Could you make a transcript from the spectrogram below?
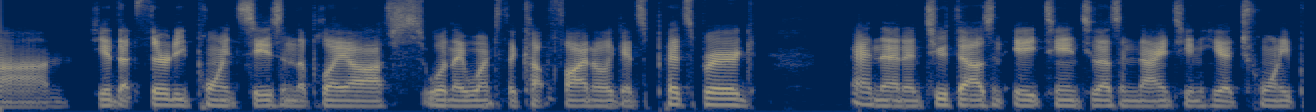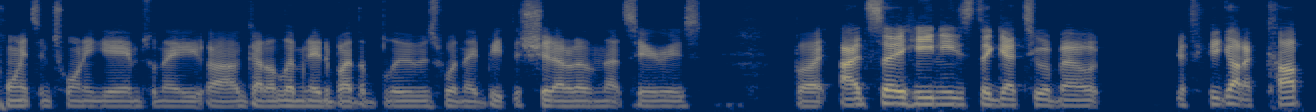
um, he had that 30 point season in the playoffs when they went to the cup final against pittsburgh and then in 2018 2019 he had 20 points in 20 games when they uh, got eliminated by the blues when they beat the shit out of them that series but i'd say he needs to get to about if he got a cup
